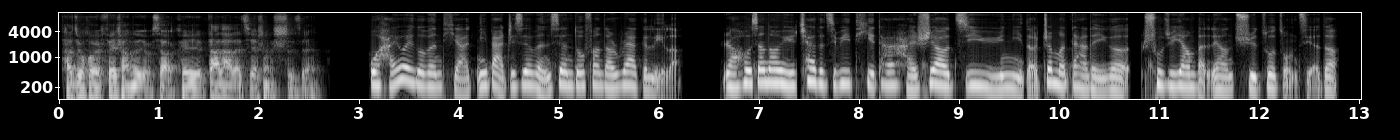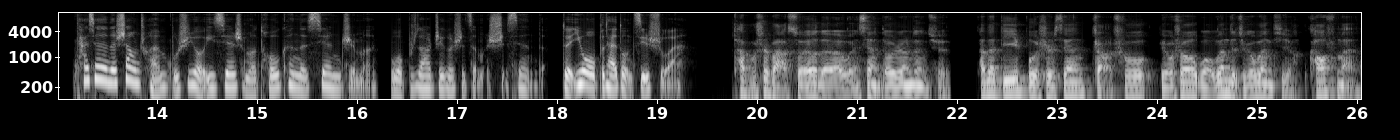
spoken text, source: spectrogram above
它就会非常的有效，可以大大的节省时间。我还有一个问题啊，你把这些文献都放到 RAG 里了，然后相当于 Chat GPT 它还是要基于你的这么大的一个数据样本量去做总结的。它现在的上传不是有一些什么 token 的限制吗？我不知道这个是怎么实现的。对，因为我不太懂技术啊。它不是把所有的文献都扔进去，它的第一步是先找出，比如说我问的这个问题 Kaufman，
